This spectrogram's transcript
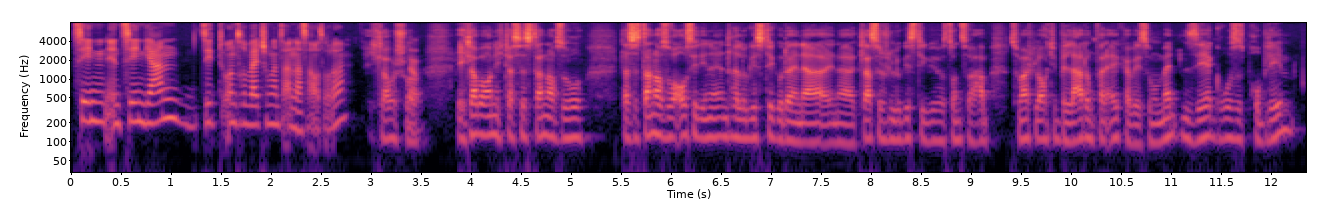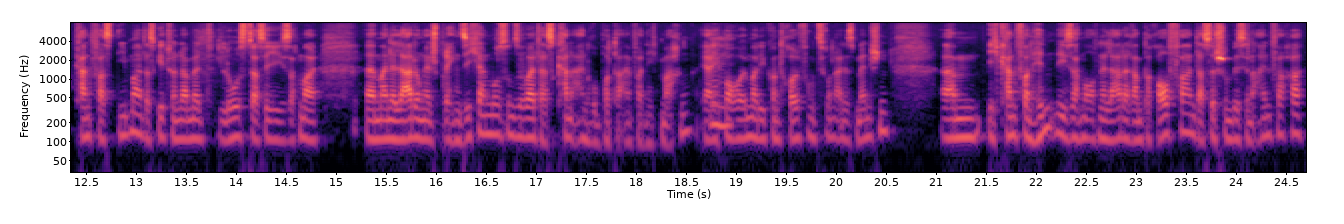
Zehn, in zehn Jahren sieht unsere Welt schon ganz anders aus, oder? Ich glaube schon. Ja. Ich glaube auch nicht, dass es dann auch so, dass es dann auch so aussieht in der Intralogistik oder in der, in der klassischen Logistik, wie wir es sonst so haben. Zum Beispiel auch die Beladung von LKWs. Im Moment ein sehr großes Problem. Kann fast niemand. Das geht schon damit los, dass ich, ich sag mal, äh, meine Ladung entsprechend sichern muss und so weiter. Das kann ein Roboter einfach nicht machen. Ja, ich mhm. brauche immer die Kontrollfunktion eines Menschen. Ähm, ich kann von hinten, ich sag mal, auf eine Laderampe rauffahren. Das ist schon ein bisschen einfacher.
